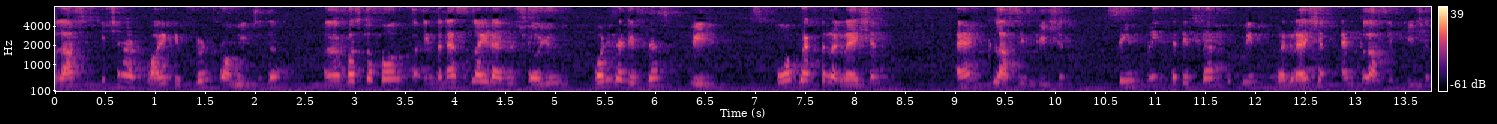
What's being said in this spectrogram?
classification are quite different from each other. Uh, first of all, in the next slide, I will show you what is the difference between support vector regression and classification. Simply the difference between regression and classification.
